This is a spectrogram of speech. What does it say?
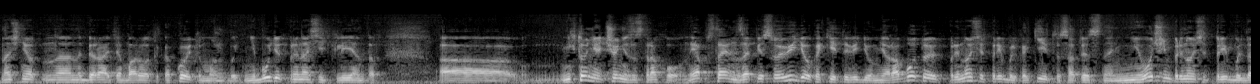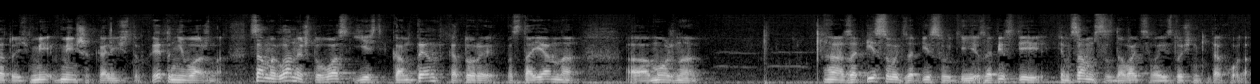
начнет набирать обороты, какое-то, может быть, не будет приносить клиентов. А, никто ни от чего не застрахован. Я постоянно записываю видео, какие-то видео у меня работают, приносят прибыль, какие-то, соответственно, не очень приносят прибыль, да, то есть в меньших количествах. Это не важно. Самое главное, что у вас есть контент, который постоянно а, можно а, записывать, записывать и записывать, и тем самым создавать свои источники дохода.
